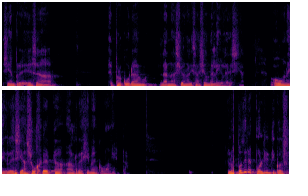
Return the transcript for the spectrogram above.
siempre esa, procurar la nacionalización de la Iglesia o una Iglesia sujeta al régimen comunista. Los poderes políticos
